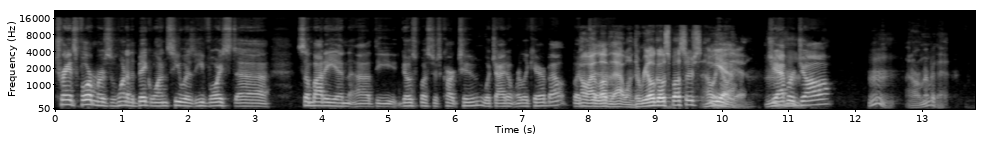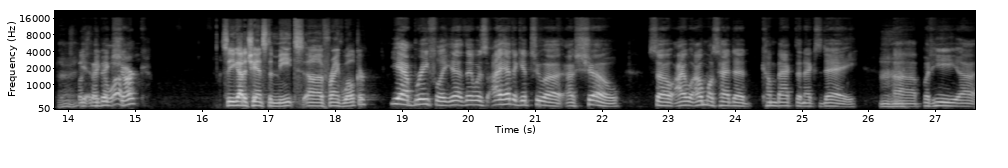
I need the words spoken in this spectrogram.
Transformers was one of the big ones. He was he voiced uh somebody in uh the Ghostbusters cartoon, which I don't really care about. But oh, I love uh, that one. The real Ghostbusters. Oh yeah, yeah. yeah. Jabberjaw. Hmm, I don't remember that. All right. Let's yeah, the big shark. So you got a chance to meet uh, Frank Welker. Yeah, briefly. Yeah, there was. I had to get to a, a show, so I, I almost had to come back the next day. Mhm. Uh, but he uh,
